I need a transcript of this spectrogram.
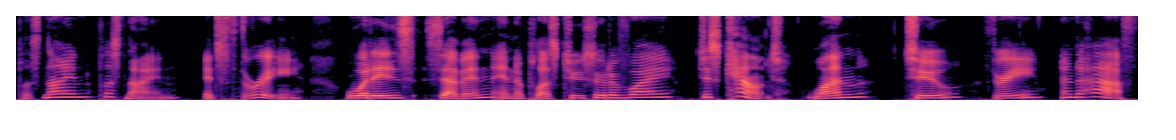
plus 9, plus 9. It's 3. What is 7 in a plus 2 sort of way? Just count. One, two, three, and a half.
